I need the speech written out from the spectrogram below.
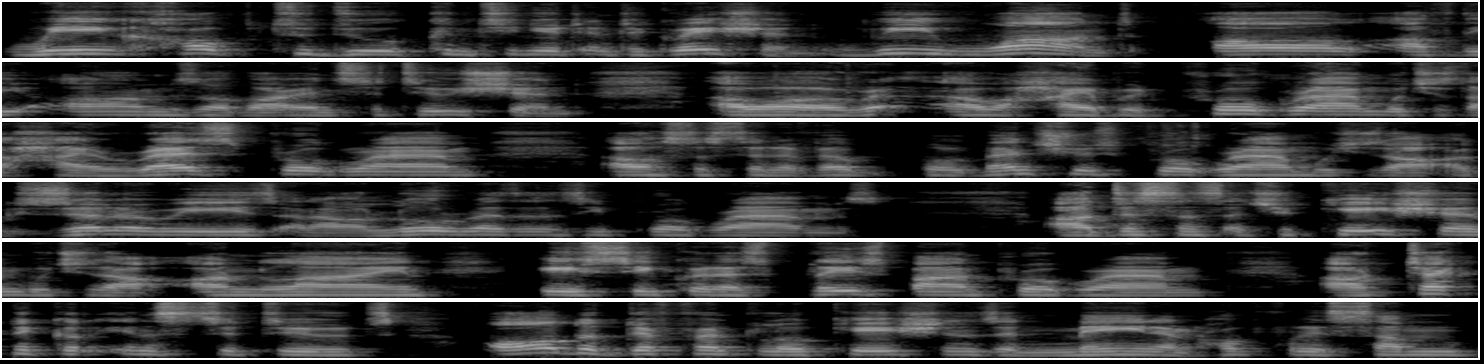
we hope to do continued integration. We want all of the arms of our institution our our hybrid program which is a high res program our sustainable ventures program which is our auxiliaries and our low residency programs our distance education, which is our online asynchronous placebound program, our technical institutes, all the different locations in Maine and hopefully some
